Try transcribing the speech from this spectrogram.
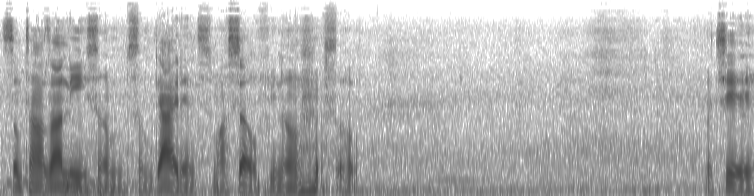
sometimes I need some some guidance myself, you know. so, but yeah,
